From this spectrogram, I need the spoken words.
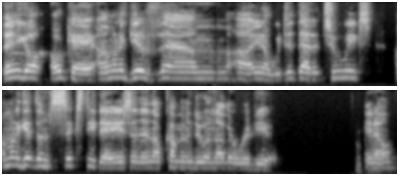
Then you go, okay, I'm going to give them, uh, you know, we did that at two weeks. I'm going to give them 60 days and then they'll come and do another review, okay. you know,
